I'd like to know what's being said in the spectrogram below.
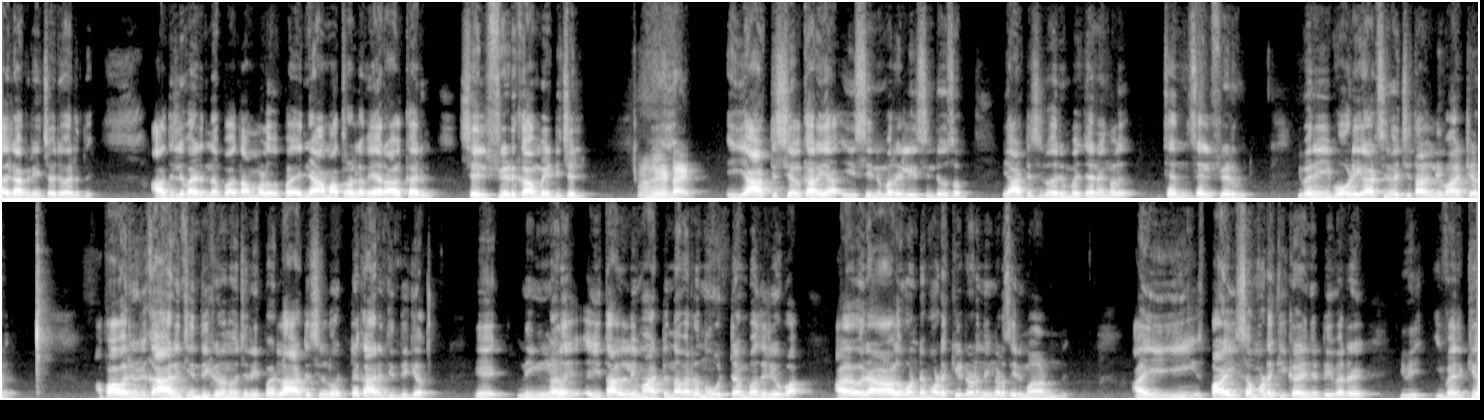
അതിൽ അഭിനയിച്ചവർ വരുന്നത്. അതിൽ വരുന്നപ്പോൾ നമ്മൾ ഞാൻ മാത്രമല്ല വേറെ ആൾക്കാരും സെൽഫി എടുക്കാൻ വേണ്ടി ചെല്ലും. അങ്ങനെ ഉണ്ടായിരുന്നു. ഈ ആർട്ടിസ്റ്റുകൾക്ക് അറിയാം ഈ സിനിമ റിലീസിന്റെ ദിവസം ഈ ആർട്ടിസ്റ്റിൽ വരുമ്പോൾ ജനങ്ങൾ ചെന്ന് സെൽഫി എടുക്കും. ഇവർ ഈ ബോഡി ഗാർഡ്സിന് വെച്ച് തള്ളി മാറ്റുകയാണ്. അപ്പോൾ അവരൊരു കാര്യം ചിന്തിക്കണമെന്ന് വെച്ചാൽ ഇപ്പോൾ ഉള്ള ആർട്ടിസ്റ്റുകൾ ഒറ്റ കാര്യം ചിന്തിക്കാം. നിങ്ങൾ ഈ തള്ളി മാറ്റുന്നവരുടെ നൂറ്റമ്പത് രൂപ ഒരാൾ കൊണ്ട് മുടക്കിയിട്ടാണ് നിങ്ങളുടെ സിനിമ കാണുന്നത്. ആ ഈ പൈസ മുടക്കി കഴിഞ്ഞിട്ട് ഇവർ ഇവർക്ക്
